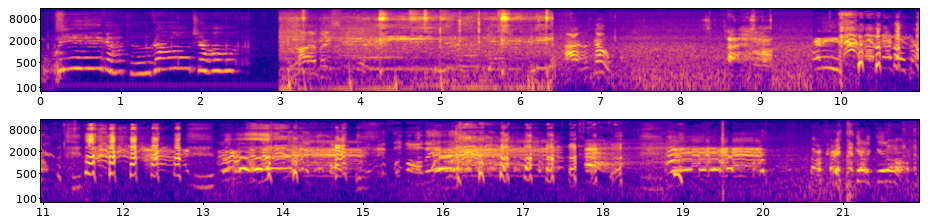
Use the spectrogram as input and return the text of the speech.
we got the goat, y'all. All right, everybody. All right, let's go. Ready? Football, man. Alright, you gotta get off.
